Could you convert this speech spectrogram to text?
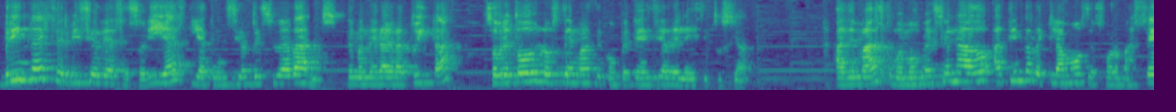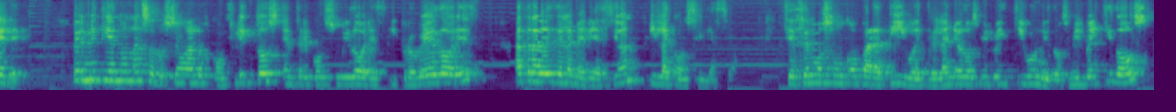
brinda el servicio de asesorías y atención de ciudadanos de manera gratuita sobre todos los temas de competencia de la institución. Además, como hemos mencionado, atiende reclamos de forma célere, permitiendo una solución a los conflictos entre consumidores y proveedores a través de la mediación y la conciliación. Si hacemos un comparativo entre el año 2021 y 2022,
